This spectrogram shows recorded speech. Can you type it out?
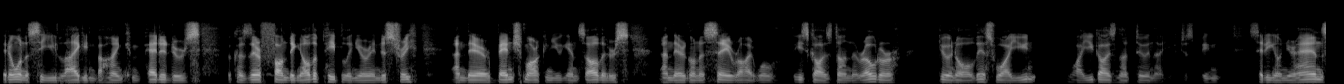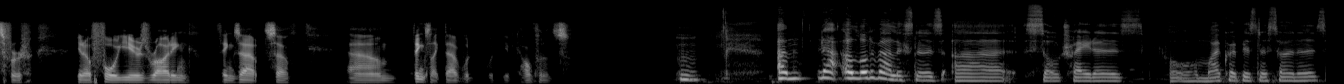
they don't want to see you lagging behind competitors because they're funding other people in your industry and they're benchmarking you against others and they're going to say right well these guys down the road are doing all this. Why you why you guys not doing that? You've just been sitting on your hands for you know four years writing things out. So um, things like that would would give confidence. Mm. Um, now, a lot of our listeners are sole traders or micro business owners,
